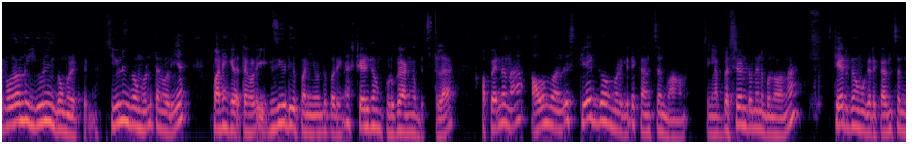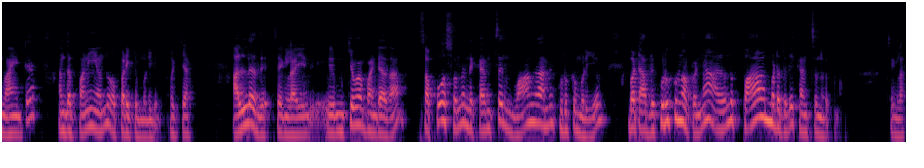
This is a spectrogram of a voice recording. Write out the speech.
இப்போ வந்து யூனியன் கவர்மெண்ட் எடுத்துங்க. ஸோ யூனியன் கவர்மெண்ட் தங்களுடைய பணிகளை தங்களுடைய எக்ஸிக்யூட்டிவ் பணியை வந்து பார்த்தீங்கன்னா ஸ்டேட் கவர்மெண்ட் கொடுக்குறாங்க பட்சத்தில் அப்போ என்னன்னா அவங்க வந்து ஸ்டேட் கவர்மெண்ட் கிட்ட கன்சர்ன் வாங்கணும். சரிங்களா? பிரசிடென்ட் வந்து என்ன பண்ணுவாங்கன்னா ஸ்டேட் கவர்மெண்ட் கிட்ட கன்சர்ன் வாங்கிட்டு அந்த பணியை வந்து ஒப்படைக்க முடியும். ஓகே அல்லது சரிங்களா? இது இது முக்கியமான பாயிண்டாக தான் சப்போஸ் வந்து அந்த கன்சர்ன் வாங்காமல் கொடுக்க முடியும். பட் அப்படி கொடுக்கணும் அப்படின்னா அது வந்து பாராளுமன்றத்துடைய கன்சர்ன் இருக்கணும். சரிங்களா?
